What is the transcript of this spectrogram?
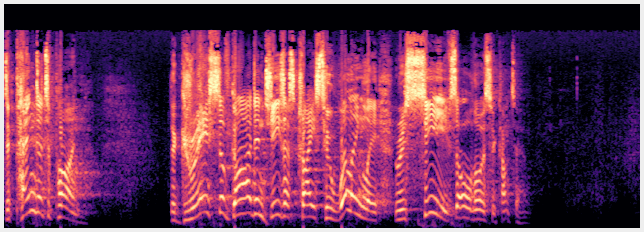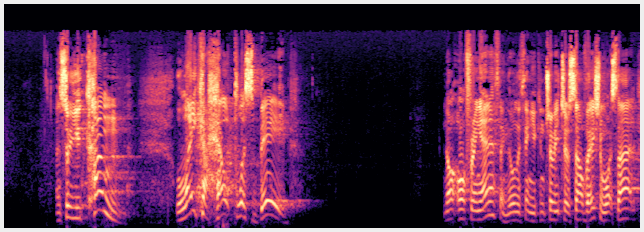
dependent upon the grace of God in Jesus Christ, who willingly receives all those who come to him. And so you come like a helpless babe, not offering anything. The only thing you contribute to your salvation, what's that?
